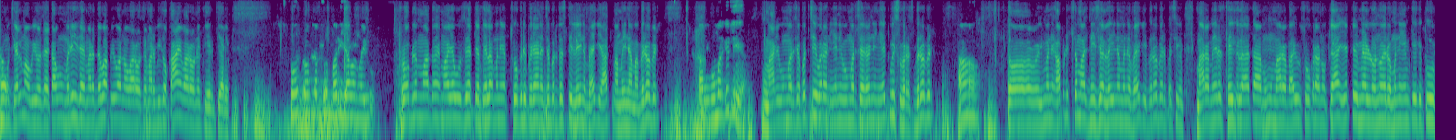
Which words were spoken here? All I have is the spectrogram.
હું જેલમાં વયો જાય કા હું મરી જાય મારે દવા પીવાનો વારો છે મારે બીજો કાંઈ વારો નથી અત્યારે. શું પ્રોબ્લેમ શું મરી જવાનું આવ્યું. પ્રોબ્લેમમાં તો એમાં એવું છે કે પેલા મને એક છોકરી પર્યાને જબરદસ્તી લઈને ભાગી હાથમાં મહિનામાં બરોબર? તારી ઉંમર કેટલી છે? મારી ઉંમર છે પચીસ વર્ષની એની ઉંમર છે રનિંગ એકવીસ વર્ષ બરોબર? હા તો મને આપણી જ સમાજની છે લઈને મને ભાગી બરોબર? પછી મારા મેરેજ થઈ ગયેલા હતા હું મારા બાયુ છોકરાનો ક્યાંય એકેય મેળનો ન રહ્યો મને એમ કે કે તું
